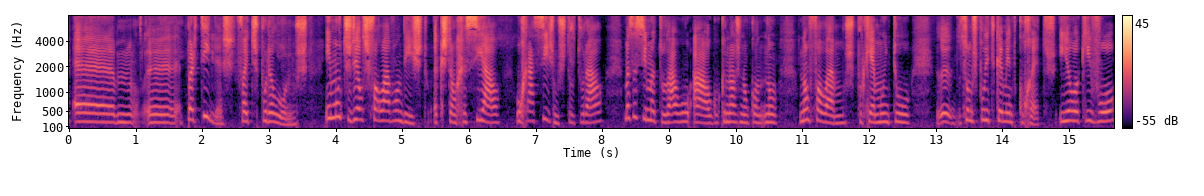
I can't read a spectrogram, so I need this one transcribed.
uh, uh, partilhas feitas por alunos. E muitos deles falavam disto, a questão racial, o racismo estrutural, mas acima de tudo há, há algo que nós não, não, não falamos porque é muito. Eh, somos politicamente corretos. E eu aqui vou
